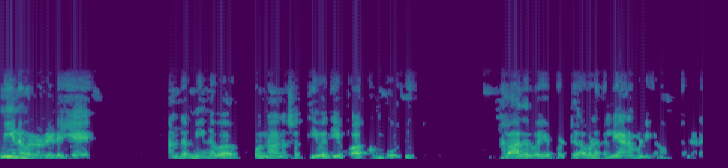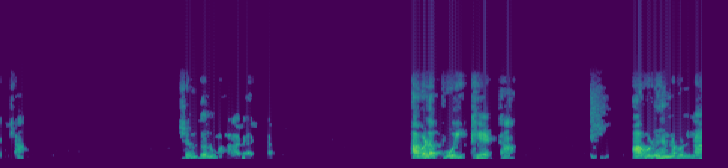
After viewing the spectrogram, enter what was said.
மீனவர்களிடையே அந்த மீனவ பொண்ணான சத்தியவதியை பார்க்கும்போது காதல் வயப்பட்டு அவளை கல்யாணம் பண்ணிக்கணும் நினைச்சான். சந்தனு மகாராஜ். அவளை போய் கேட்டான். அவளும் என்ன பண்ணா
